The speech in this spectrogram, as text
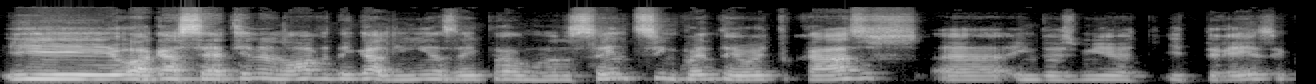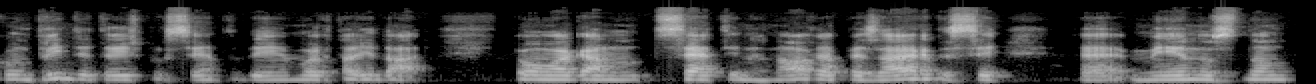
E o H7N9 de galinhas aí para humanos, 158 casos uh, em 2013, com 33% de mortalidade. Então, o H7N9, apesar de ser é, menos, não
